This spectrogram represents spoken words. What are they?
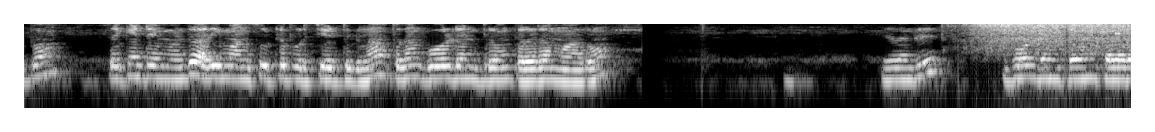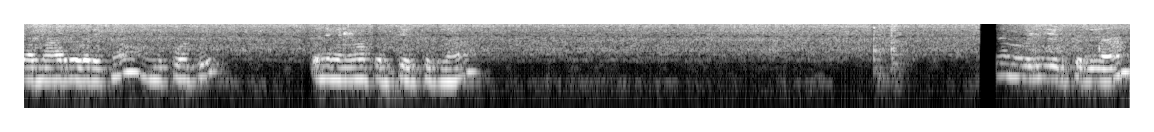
இப்போ செகண்ட் டைம் வந்து அதிகமான சூட்டில் பொறிச்சு எடுத்துக்கலாம். அப்போ தான் கோல்டன் ப்ரௌன் கலராக மாறும். இது வந்து கோல்டன் ப்ரௌன் கலராக மாறுற வரைக்கும் நம்ம போட்டு கொஞ்சம் கொஞ்சமாக பொறிச்சு எடுத்துக்கலாம். நம்ம வெளியே எடுத்துடலாம்.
